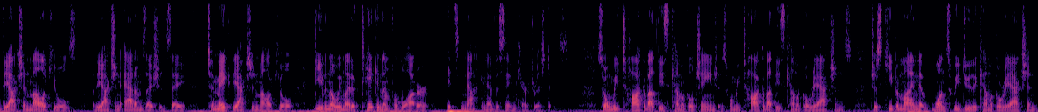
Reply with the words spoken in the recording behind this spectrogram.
the oxygen molecules, or the oxygen atoms, I should say, to make the oxygen molecule, even though we might have taken them from water, it's not going to have the same characteristics. So when we talk about these chemical changes, when we talk about these chemical reactions, just keep in mind that once we do the chemical reaction,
